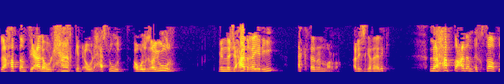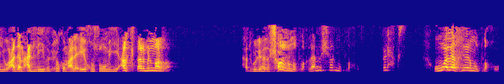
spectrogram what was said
لاحظت انفعاله الحاقد أو الحسود أو الغيور. من نجاحات غيره أكثر من مرة. أليس كذلك؟ لاحظت عدم إقساطه وعدم عدله في الحكم على أي خصومه أكثر من مرة. هتقول لي هذا شر مطلق. لا مش شر مطلق بالعكس ولا خير مطلق هو.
